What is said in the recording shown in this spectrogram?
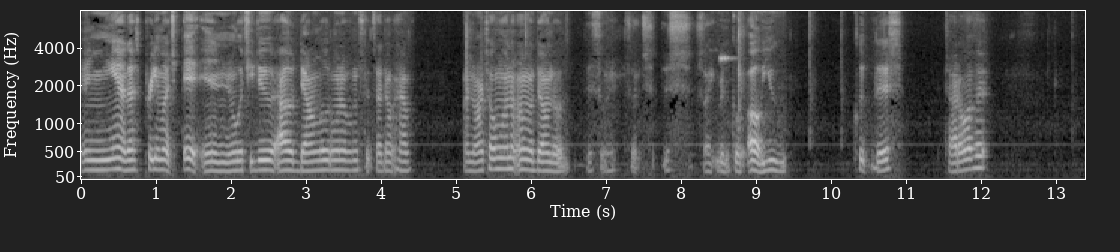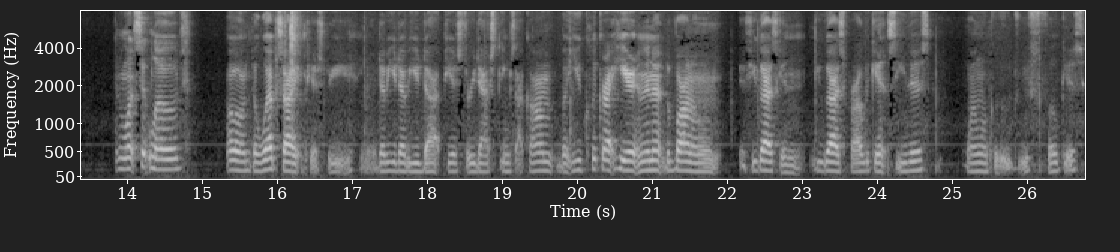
And yeah, that's pretty much it. And what you do, I'll download one of them since I don't have a Naruto one. I'm gonna download this one since this is like really cool. Oh, you click this title of it. And once it loads, oh, the website, PS3, you know, www.ps3-themes.com, but you click right here, and then at the bottom, if you guys can, you guys probably can't see this. One one could just focus,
